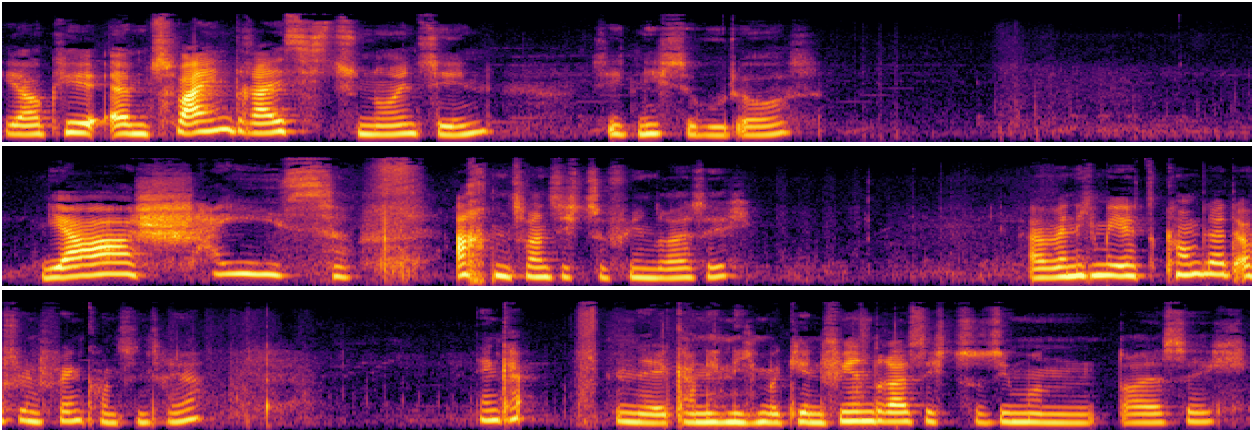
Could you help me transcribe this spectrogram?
Ja, okay. Ähm, 32 zu 19. Sieht nicht so gut aus. Ja, scheiße. 28 zu 34. Aber wenn ich mich jetzt komplett auf den Frank konzentriere, dann kann. Nee, kann ich nicht mehr kennen. 34 zu 37.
